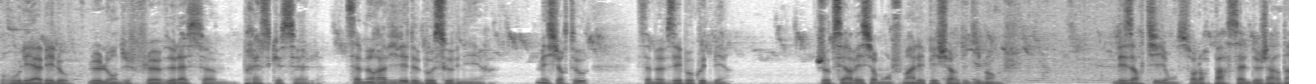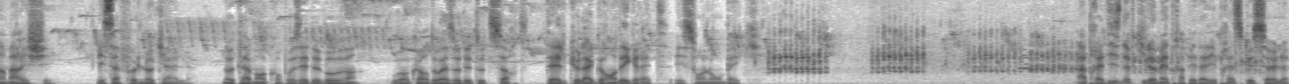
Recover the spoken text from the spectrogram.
Rouler à vélo le long du fleuve de la Somme, presque seul, ça me ravivait de beaux souvenirs, mais surtout, ça me faisait beaucoup de bien. J'observais sur mon chemin les pêcheurs du dimanche, les ortillons sur leurs parcelles de jardins maraîchers, et sa faune locale, notamment composée de bovins ou encore d'oiseaux de toutes sortes, tels que la grande aigrette et son long bec. Après 19 km à pédaler presque seul,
